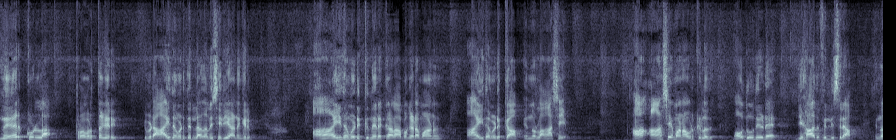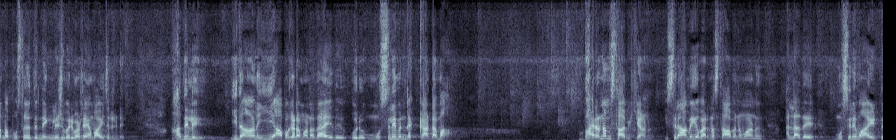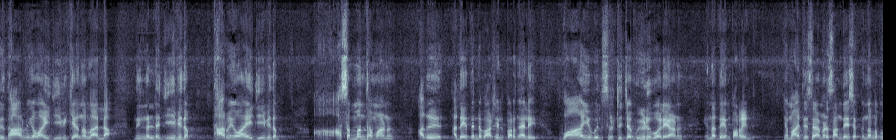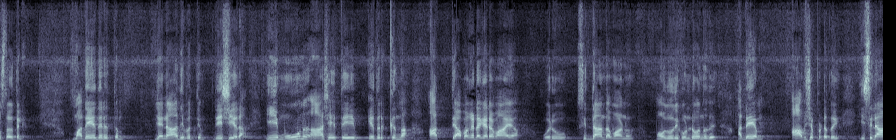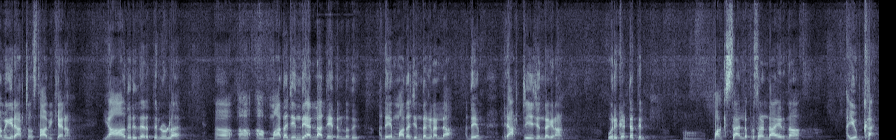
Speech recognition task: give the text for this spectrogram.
നേർക്കുള്ള പ്രവർത്തകർ ഇവിടെ ആയുധമെടുത്തില്ല എന്നുള്ളത് ശരിയാണെങ്കിലും ആയുധമെടുക്കുന്നതിനേക്കാൾ അപകടമാണ് ആയുധമെടുക്കാം എന്നുള്ള ആശയം. ആ ആശയമാണ് അവർക്കുള്ളത്. മൗദൂദിയുടെ ജിഹാദ് ഫിൽ ഇസ്ലാം എന്നുള്ള പുസ്തകത്തിന്റെ ഇംഗ്ലീഷ് പരിഭാഷ ഞാൻ വായിച്ചിട്ടുണ്ട്. അതിൽ ഇതാണ് ഈ അപകടമാണ്. അതായത് ഒരു മുസ്ലിമിന്റെ കടമ. ഭരണം സ്ഥാപിക്കുകയാണ്. ഇസ്ലാമിക ഭരണ സ്ഥാപനമാണ് അല്ലാതെ മുസ്ലിമായിട്ട് ധാർമ്മികമായി ജീവിക്കുക എന്നുള്ളതല്ല. നിങ്ങളുടെ ജീവിതം ധാർമ്മികമായ ജീവിതം അസംബന്ധമാണ്. അത് അദ്ദേഹത്തിന്റെ ഭാഷയിൽ പറഞ്ഞാൽ വായുവിൽ സൃഷ്ടിച്ച വീട് പോലെയാണ് എന്ന് അദ്ദേഹം പറയുന്നുണ്ട്. ജമാഅത്ത് ഇസ്ലാമിയുടെ സന്ദേശം എന്നുള്ള പുസ്തകത്തിൽ. മതേതരത്വം ജനാധിപത്യം ദേശീയത ഈ മൂന്ന് ആശയത്തെയും എതിർക്കുന്ന അത്യപകടകരമായ ഒരു സിദ്ധാന്തമാണ് മൗദൂദി കൊണ്ടുവന്നത്. അദ്ദേഹം ആവശ്യപ്പെട്ടത് ഇസ്ലാമിക രാഷ്ട്രം സ്ഥാപിക്കാനാണ്. യാതൊരു തരത്തിലുള്ള മതചിന്തയല്ല അദ്ദേഹത്തിനുള്ളത്. അദ്ദേഹം മതചിന്തകനല്ല അദ്ദേഹം രാഷ്ട്രീയ ചിന്തകനാണ്. ഒരു ഘട്ടത്തിൽ പാകിസ്ഥാനിലെ പ്രസിഡന്റായിരുന്ന അയൂബ് ഖാൻ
